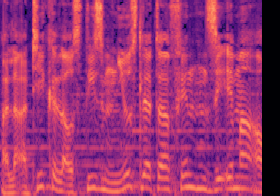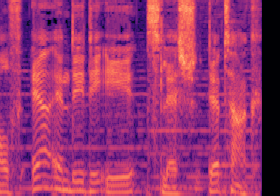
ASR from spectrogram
Alle Artikel aus diesem Newsletter finden Sie immer auf rnd.de slash der Tag.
